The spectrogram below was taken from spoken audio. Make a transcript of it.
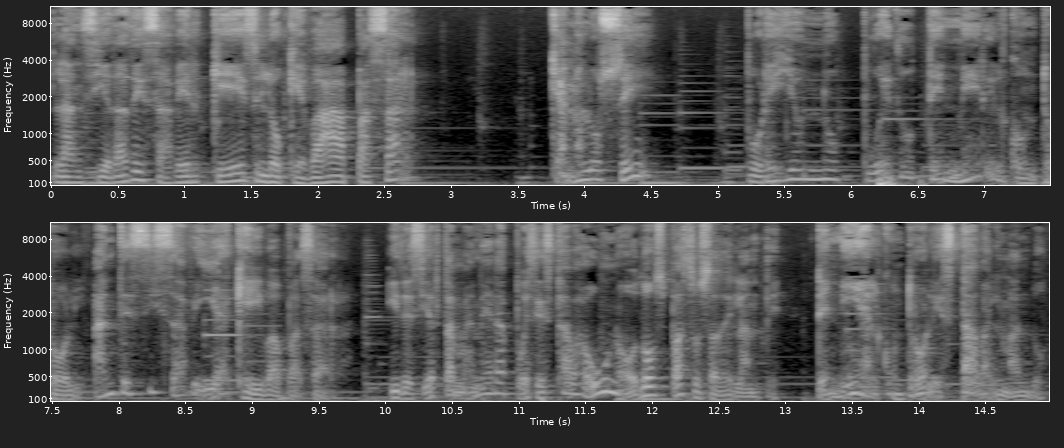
la ansiedad de saber qué es lo que va a pasar. Ya no lo sé. Por ello no puedo tener el control. Antes sí sabía qué iba a pasar. Y de cierta manera pues estaba uno o dos pasos adelante. Tenía el control, estaba al mando.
